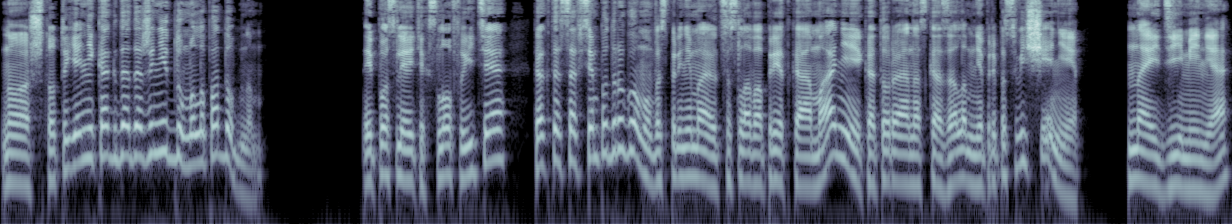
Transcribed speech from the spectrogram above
но что-то я никогда даже не думал о подобном. И после этих слов Ития как-то совсем по-другому воспринимаются слова предка Амании, которые она сказала мне при посвящении. «Найди меня».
